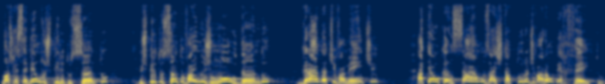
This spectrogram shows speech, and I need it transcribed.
nós recebemos o Espírito Santo, e o Espírito Santo vai nos moldando gradativamente até alcançarmos a estatura de varão perfeito.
